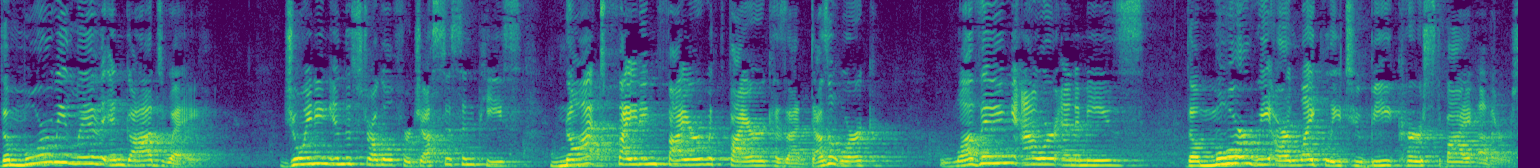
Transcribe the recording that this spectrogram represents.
The more we live in God's way, joining in the struggle for justice and peace, not fighting fire with fire because that doesn't work, loving our enemies, the more we are likely to be cursed by others.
